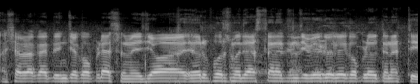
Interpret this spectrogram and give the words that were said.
अशा प्रकारे त्यांचे कपडे असतात म्हणजे जेव्हा एअरफोर्समध्ये असताना त्यांचे वेगवेगळे कपडे होते ना ते.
